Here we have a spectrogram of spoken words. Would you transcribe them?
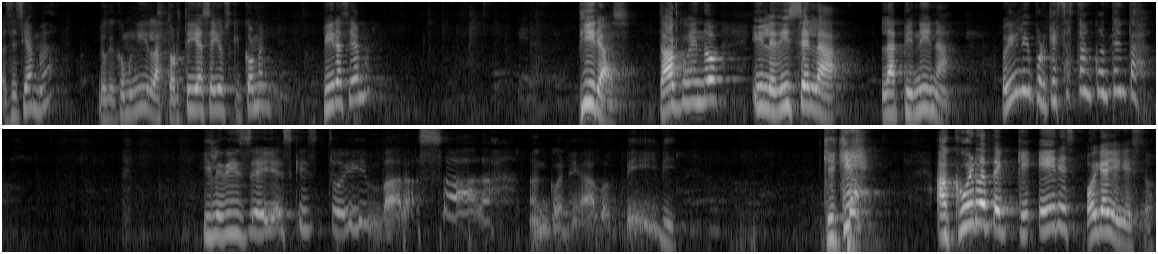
así se llama, lo que comen las tortillas ellos que comen. ¿Piras se llama? Piras. Estaba comiendo y le dice la, la pinina, ¿por qué estás tan contenta? Y le dice ella, es que estoy embarazada. I'm gonna have a baby. ¿Qué qué? Acuérdate que eres, oiga bien esto,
